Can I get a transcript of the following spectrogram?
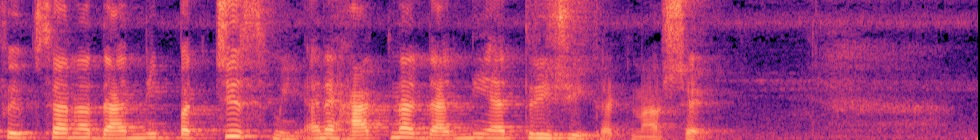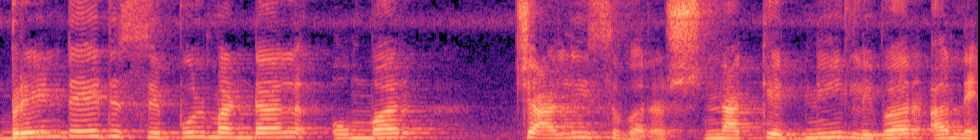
ફેફસાના દાનની પચીસમી અને હાથના દાનની આ ત્રીજી ઘટના છે. બ્રેન ડેડ સિપુલ મંડલ ઉંમર ચાલીસ વર્ષના કિડની, લીવર અને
